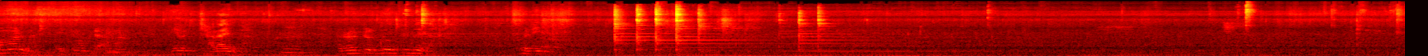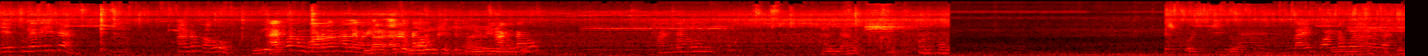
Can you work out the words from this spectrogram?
আমার না এটা ওটা আমার কেউ ছাড়াই না আর ওইটা দুধ দিলে না ছড়িয়ে তুলে দিয়ে। এখন গরমে ভালো লাগে না, এত গরম খেতে পারবি না। ঠান্ডা হোক ঠান্ডা হোক। ঠান্ডা হোক। লাইট বন্ধ করে চলে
